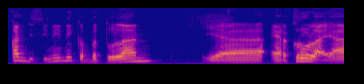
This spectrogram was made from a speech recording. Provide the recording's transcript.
kan di sini nih kebetulan ya air crew lah ya.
